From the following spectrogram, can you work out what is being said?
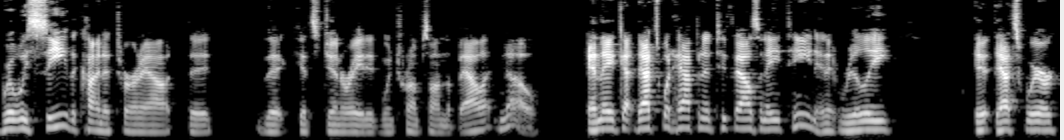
will we see the kind of turnout that that gets generated when Trump's on the ballot? No. And they got that's what happened in 2018 and it really it that's where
